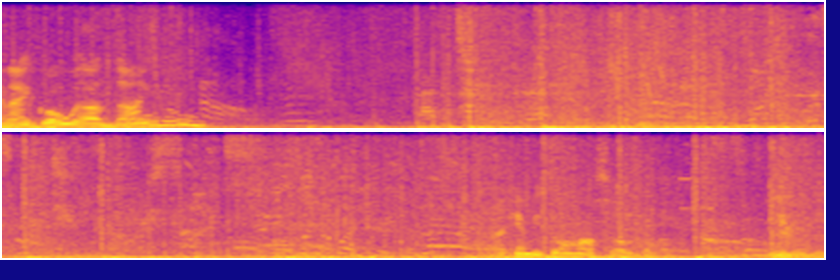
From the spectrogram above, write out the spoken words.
Can I go without dying though? I can't be doing myself though. Either.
